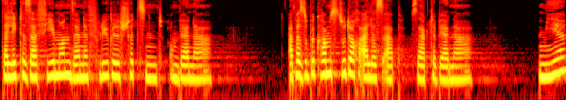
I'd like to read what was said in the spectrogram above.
Da legte Saphemon seine Flügel schützend um Bernard. Aber so bekommst du doch alles ab, sagte Bernard. Mir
